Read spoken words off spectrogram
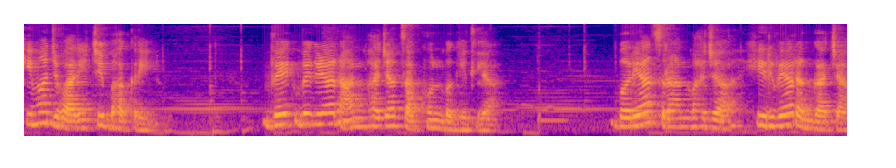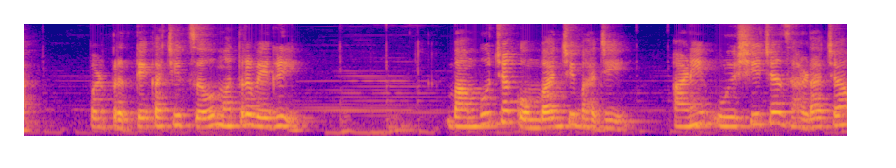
किंवा ज्वारीची भाकरी. वेगवेगळ्या रानभाज्या चाखून बघितल्या. बऱ्याच रानभाज्या हिरव्या रंगाच्या पण प्रत्येकाची चव मात्र वेगळी. बांबूच्या कोंबांची भाजी आणि उळशीच्या झाडाच्या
